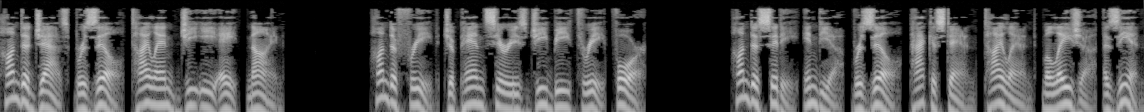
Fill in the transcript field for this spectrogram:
Honda Jazz Brazil Thailand GE8 9 Honda Freed Japan Series GB3 4 Honda City India Brazil Pakistan Thailand Malaysia ASEAN.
